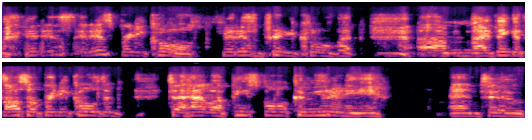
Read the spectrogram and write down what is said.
It is. It is pretty cool. It is pretty cool, but um, I think it's also pretty cool to to have a peaceful community and to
